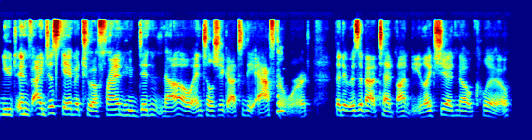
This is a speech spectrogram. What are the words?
you and i just gave it to a friend who didn't know until she got to the afterward that it was about ted bundy. Like she had no clue.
